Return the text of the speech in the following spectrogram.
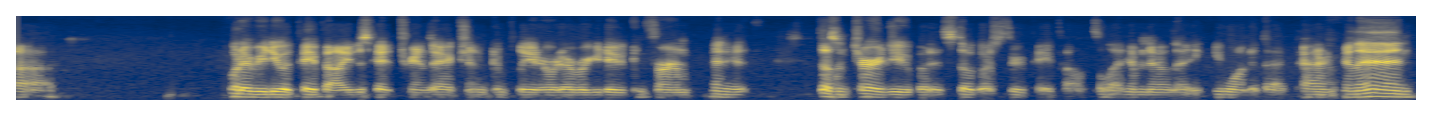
uh, whatever you do with PayPal, you just hit transaction complete or whatever you do, confirm, and it doesn't charge you, but it still goes through PayPal to let him know that you wanted that pattern. And then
